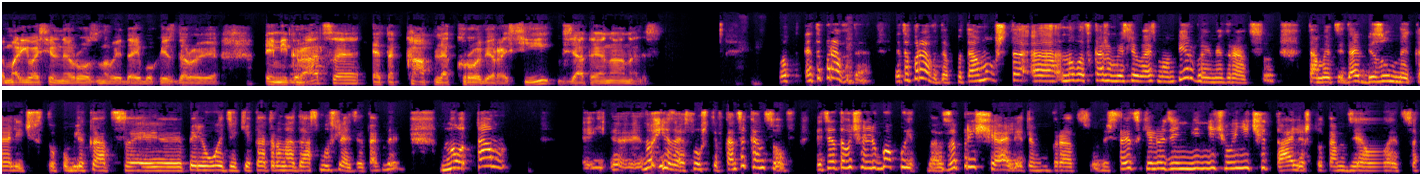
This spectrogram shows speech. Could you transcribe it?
Марии Васильевны Розановой, дай бог ей здоровья. Эмиграция – это капля крови России, взятая на анализ. Вот это правда, это правда, потому что, э, ну вот, скажем, если возьмем первую эмиграцию, там эти, да, безумное количество публикаций, периодики, которые надо осмыслять и так далее, но там э, ну, не знаю, слушайте, в конце концов, ведь это очень любопытно. Запрещали эту миграцию. Значит, советские люди ничего не читали, что там делается,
